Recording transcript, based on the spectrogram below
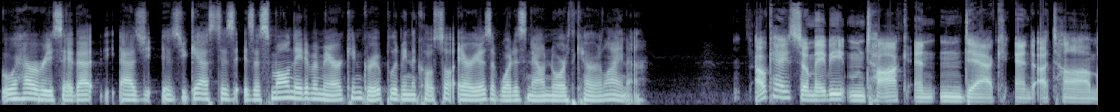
or however you say that, as you, as you guessed, is is a small Native American group living in the coastal areas of what is now North Carolina. Okay, so maybe Mtak and Ndak and Atam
